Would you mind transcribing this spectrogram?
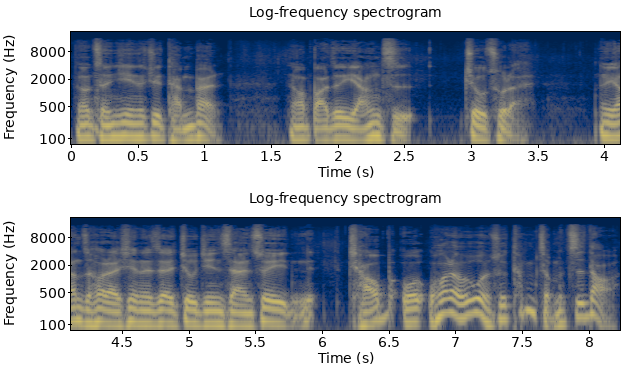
然后陈先生去谈判，然后把这个养子救出来。那杨子后来现在在旧金山，所以侨，我我后来我问说，他们怎么知道？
